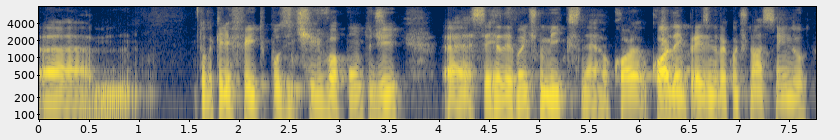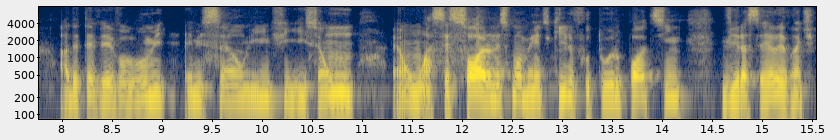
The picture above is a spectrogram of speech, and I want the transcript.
uh, todo aquele efeito positivo a ponto de uh, ser relevante no mix. Né? O, core, o core da empresa ainda vai continuar sendo a DTV, volume, emissão, e enfim, isso é um, é um acessório nesse momento que no futuro pode sim vir a ser relevante.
